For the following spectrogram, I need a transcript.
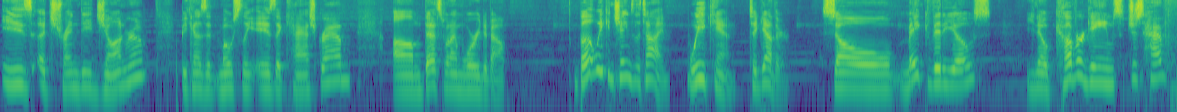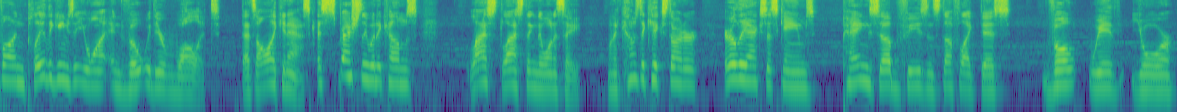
is a trendy genre because it mostly is a cash grab, um, that's what I'm worried about. But we can change the tide. We can together. So make videos you know, cover games, just have fun, play the games that you want, and vote with your wallet. That's all I can ask, especially when it comes, last, last thing I want to say, when it comes to Kickstarter, early access games, paying sub fees and stuff like this, vote with your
